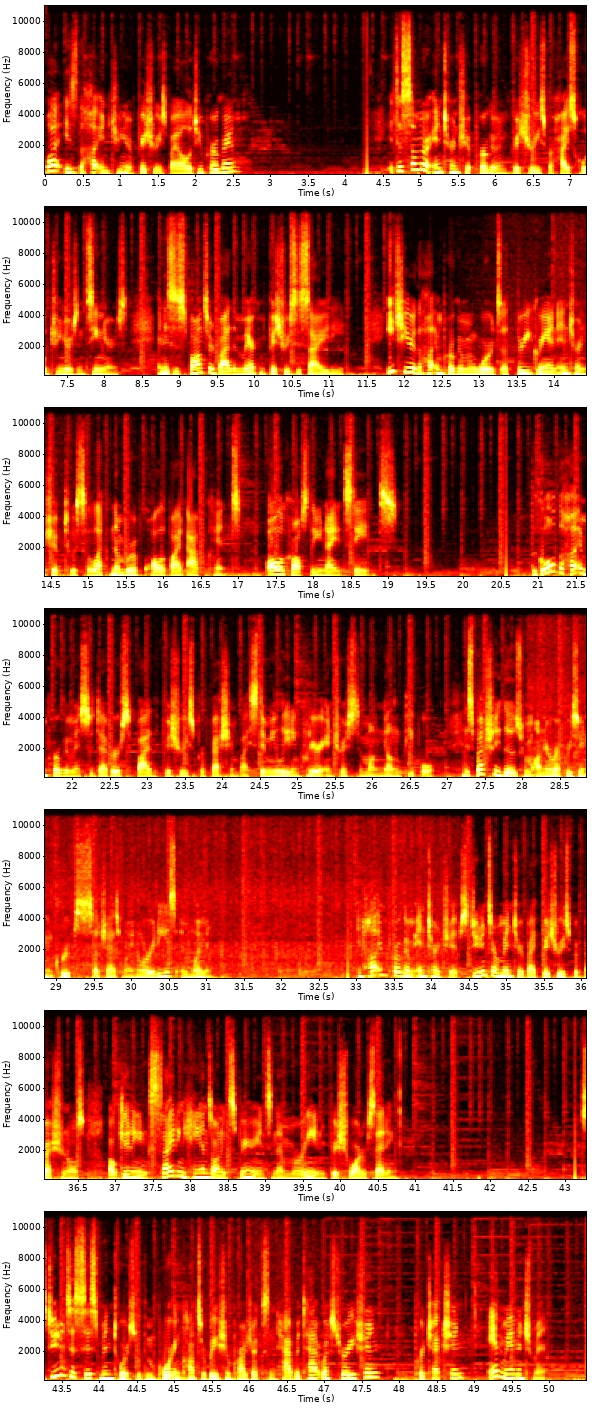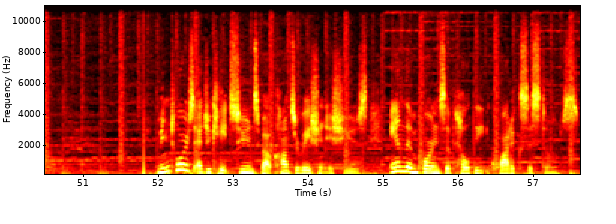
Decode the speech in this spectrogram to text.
What is the Hutton Junior Fisheries Biology Program? It's a summer internship program in fisheries for high school juniors and seniors, and is sponsored by the American Fisheries Society. Each year, the Hutton program awards a three grand internship to a select number of qualified applicants all across the United States. The goal of the Hutton program is to diversify the fisheries profession by stimulating career interest among young people, especially those from underrepresented groups such as minorities and women. In Hutton program internships, students are mentored by fisheries professionals while getting exciting hands on experience in a marine freshwater setting. Students assist mentors with important conservation projects in habitat restoration, protection, and management. Mentors educate students about conservation issues and the importance of healthy aquatic systems.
